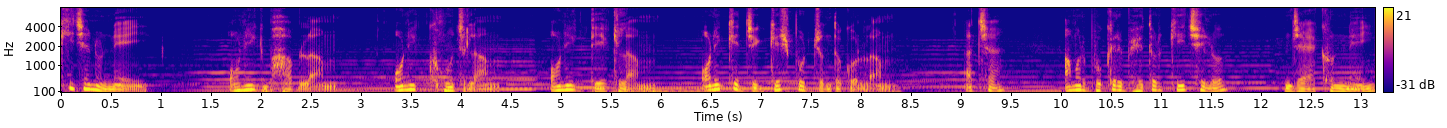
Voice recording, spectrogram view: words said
কি যেন নেই। অনেক ভাবলাম, অনেক খুঁজলাম, অনেক দেখলাম, অনেককে জিজ্ঞেস পর্যন্ত করলাম আচ্ছা আমার বুকের ভেতর কি ছিল যা এখন নেই?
